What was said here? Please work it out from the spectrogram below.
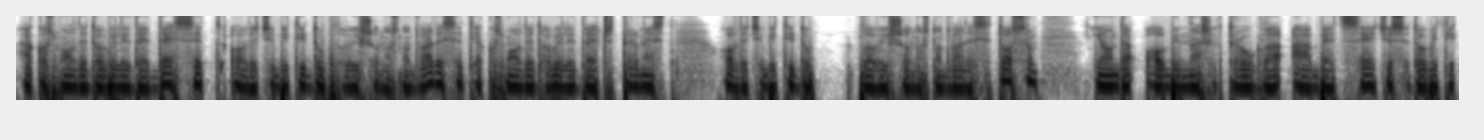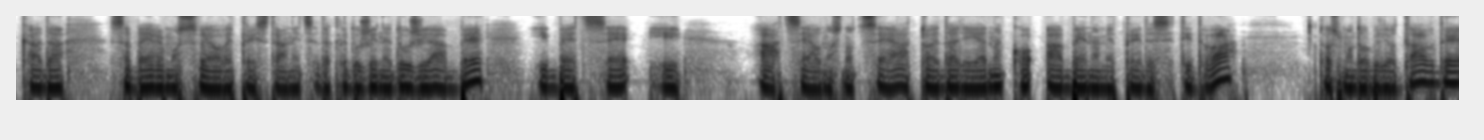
ako smo ovdje dobili da je 10, ovdje će biti duplo više, odnosno 20, i ako smo ovdje dobili da je 14, ovdje će biti duplo više, odnosno 28, i onda obim našeg trougla ABC će se dobiti kada saberemo sve ove tri stranice, dakle dužine duži AB i BC i AC, odnosno CA, to je dalje jednako, AB nam je 32, to smo dobili odavde,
